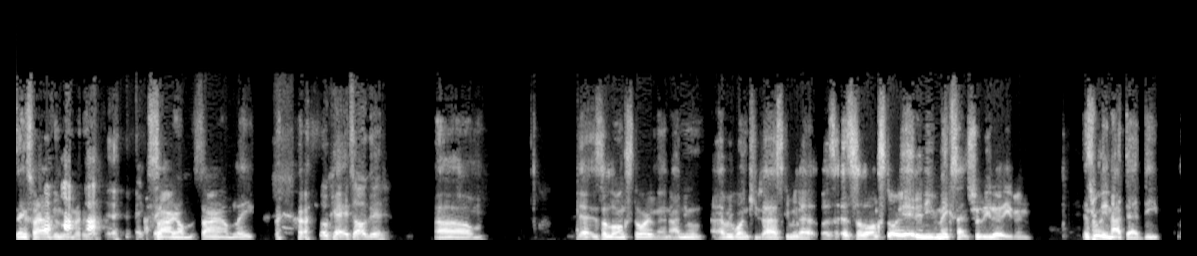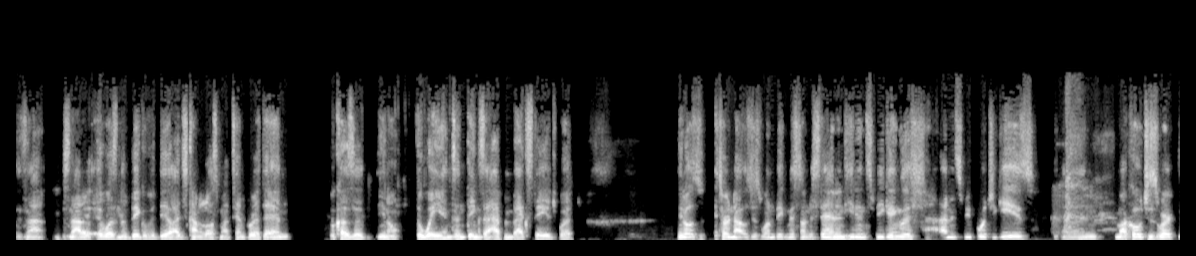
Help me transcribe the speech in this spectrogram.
thanks for having me, man. Thanks. sorry, I'm sorry I'm late. Okay, it's all good. Um, yeah, it's a long story, man. I knew everyone keeps asking me that. But it's, it's a long story. It didn't even make sense for me to even. It's really not that deep. It's not. It's not. A, it wasn't a big of a deal. I just kind of lost my temper at the end because of you know the weigh-ins and things that happened backstage. But you know, it turned out it was just one big misunderstanding. He didn't speak English. I didn't speak Portuguese. And my coaches worked.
